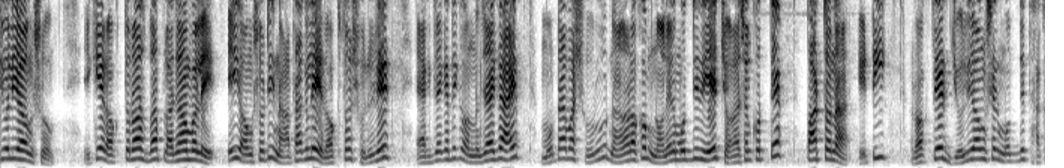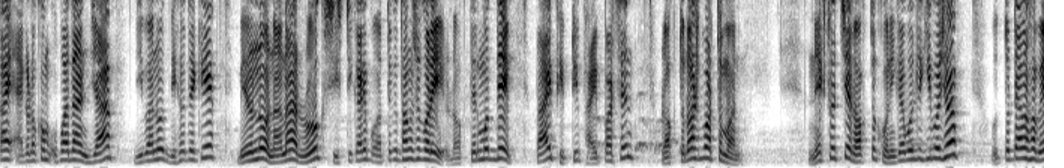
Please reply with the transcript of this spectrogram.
জলীয় অংশ। একে রক্তরস বা প্লাজমা বলে। এই অংশটি না থাকলে রক্ত শরীরের এক জায়গা থেকে অন্য জায়গায় মোটা বা সরু নানা রকম নলের মধ্যে দিয়ে চলাচল করতে পারতো না। এটি রক্তের জলীয় অংশের মধ্যে থাকায় একরকম উপাদান যা জীবাণু দেহ থেকে বেরোনো নানা রোগ সৃষ্টিকারী পদার্থকে ধ্বংস করে। রক্তের মধ্যে প্রায় ফিফটি ফাইভ পার্সেন্ট রক্তরস বর্তমান। নেক্সট হচ্ছে রক্ত কণিকা বলতে কী বোঝো? উত্তরটা এমন হবে,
